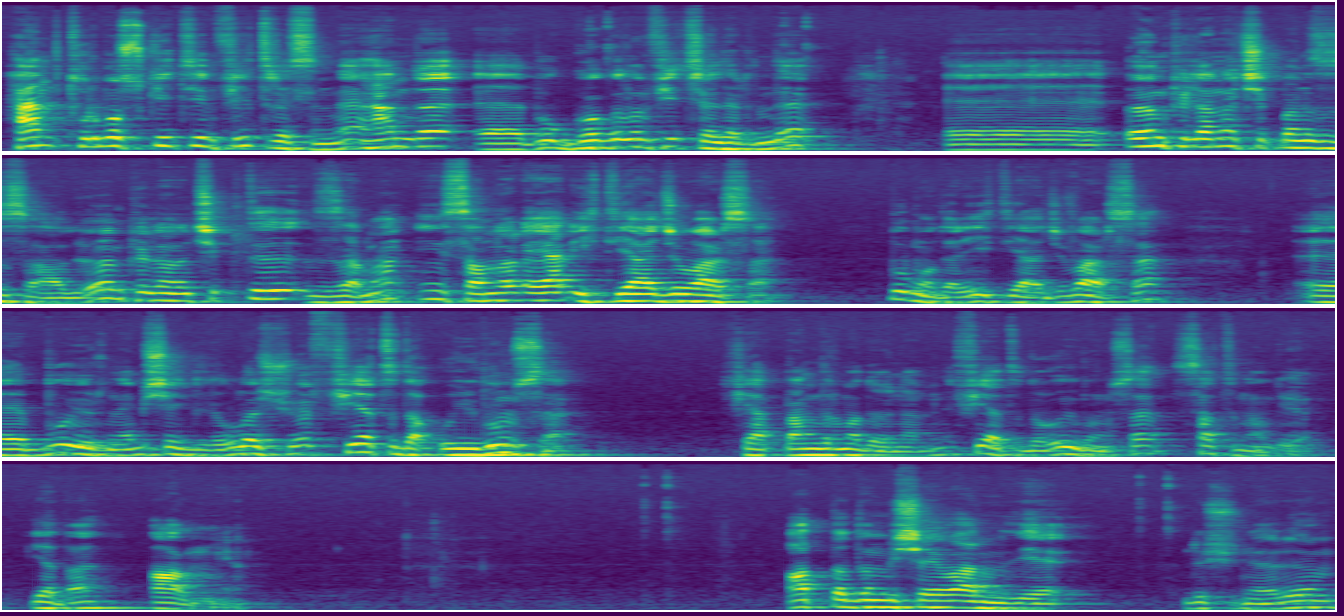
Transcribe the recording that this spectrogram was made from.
hem TurboSquid'in filtresinde hem de e, bu Google'ın filtrelerinde e, ön plana çıkmanızı sağlıyor. Ön plana çıktığı zaman insanlar eğer ihtiyacı varsa bu modele ihtiyacı varsa e, bu ürüne bir şekilde ulaşıyor. Fiyatı da uygunsa fiyatlandırma da önemli. Fiyatı da uygunsa satın alıyor ya da almıyor. Atladığım bir şey var mı diye düşünüyorum.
